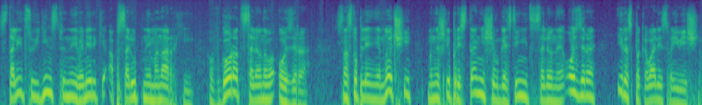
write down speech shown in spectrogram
столицу единственной в Америке абсолютной монархии, в город Соленого озера – с наступлением ночи мы нашли пристанище в гостинице «Соленое озеро» и распаковали свои вещи.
